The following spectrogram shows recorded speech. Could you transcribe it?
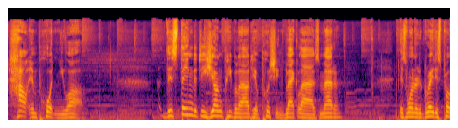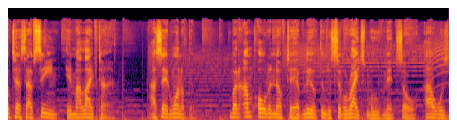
how important you are. This thing that these young people are out here pushing, Black Lives Matter, is one of the greatest protests I've seen in my lifetime. I said one of them. But I'm old enough to have lived through the civil rights movement, so I was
